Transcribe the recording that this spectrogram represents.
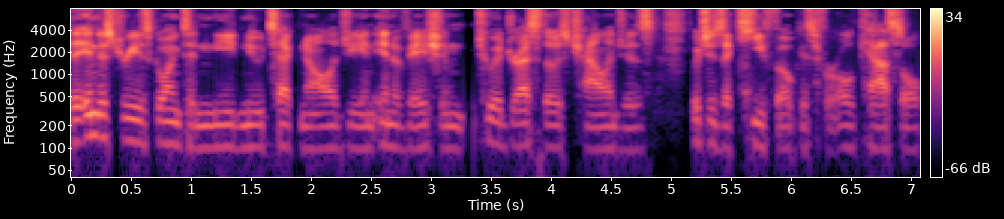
the industry is going to need new technology and innovation to address those challenges, which is a key focus for Oldcastle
